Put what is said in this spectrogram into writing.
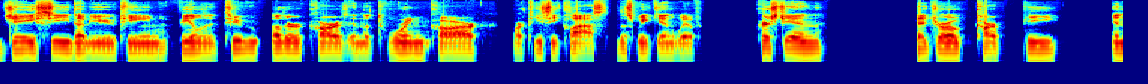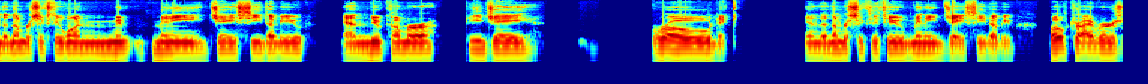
JCW team, fielded two other cars in the touring car or TC class this weekend with Christian Pedro Carpi in the number 61 Mini JCW and newcomer PJ Rodick in the number 62 Mini JCW. Both drivers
